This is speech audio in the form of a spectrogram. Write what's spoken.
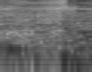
Peace.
